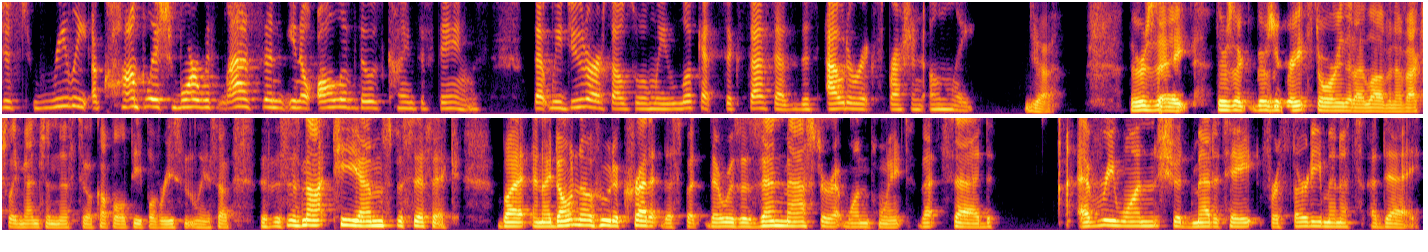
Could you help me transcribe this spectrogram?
just really accomplish more with less and you know all of those kinds of things that we do to ourselves when we look at success as this outer expression only. Yeah. There's a there's a there's a great story that i love and i've actually mentioned this to a couple of people recently. So this is not tm specific but and i don't know who to credit this but there was a zen master at one point that said everyone should meditate for 30 minutes a day,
